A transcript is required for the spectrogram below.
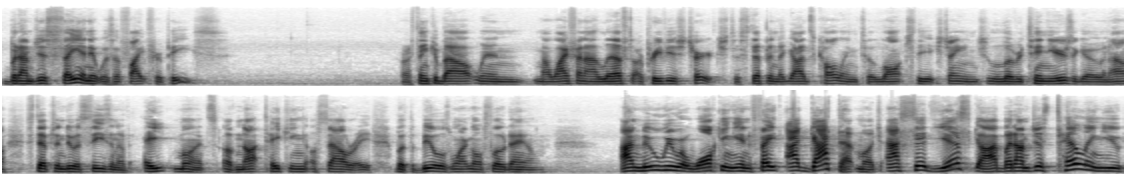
but I'm just saying it was a fight for peace. Or think about when my wife and I left our previous church to step into God's calling to launch the exchange a little over 10 years ago. And I stepped into a season of eight months of not taking a salary, but the bills weren't going to slow down. I knew we were walking in faith. I got that much. I said, Yes, God, but I'm just telling you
